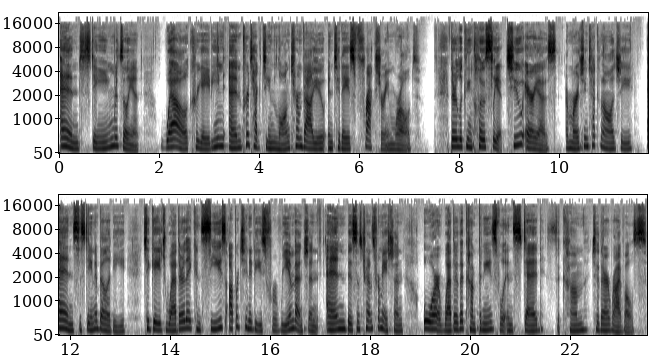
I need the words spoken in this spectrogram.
and staying resilient while creating and protecting long term value in today's fracturing world. They're looking closely at two areas emerging technology and sustainability to gauge whether they can seize opportunities for reinvention and business transformation or whether the companies will instead succumb to their rivals.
